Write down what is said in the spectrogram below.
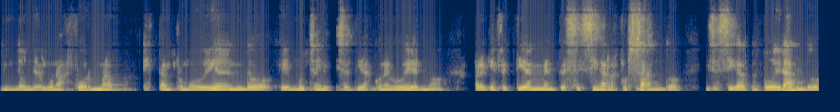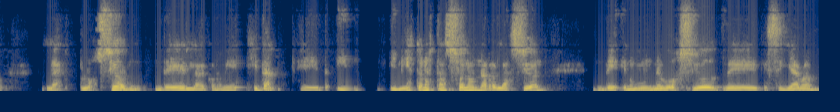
donde de alguna forma están promoviendo muchas iniciativas con el gobierno para que efectivamente se siga reforzando y se siga empoderando la explosión de la economía digital. y, y esto no es tan solo una relación en un negocio de, que se llama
